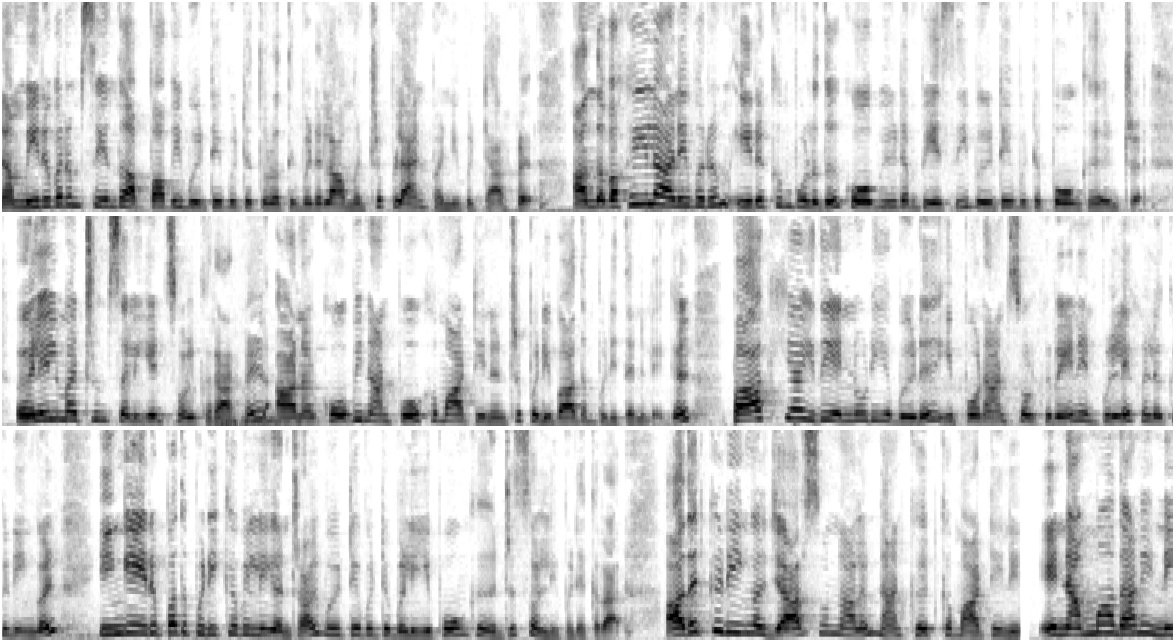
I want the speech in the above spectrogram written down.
நம் இருவரும் சேர்ந்து அப்பாவை வீட்டை விட்டு துரத்தி விடலாம் என்று பிளான் பண்ணிவிட்டார்கள். அந்த வகையில் அனைவரும் இருக்கும் பொழுது கோபியிடம் பேசி வீட்டை விட்டு போங்க என்று எழில் மற்றும் செலியன் சொல்கிறார்கள். ஆனால் கோபி நான் போக மாட்டேன் என்று பிடிவாதம் பிடித்த நிலையில் பாக்கியா இது என்னுடைய வீடு. இப்போ நான் சொல்கிறேன் என் பிள்ளைகளுக்கு நீங்கள் இங்கே இருப்பது பிடிக்கவில்லை என்றால் வீட்டை விட்டு வெளியே போங்க என்று சொல்லிவிடுகிறார். அதற்கு நீங்கள் யார் சொன்னாலும் நான் கேட்க மாட்டேன். என் அம்மா தான் என்னை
